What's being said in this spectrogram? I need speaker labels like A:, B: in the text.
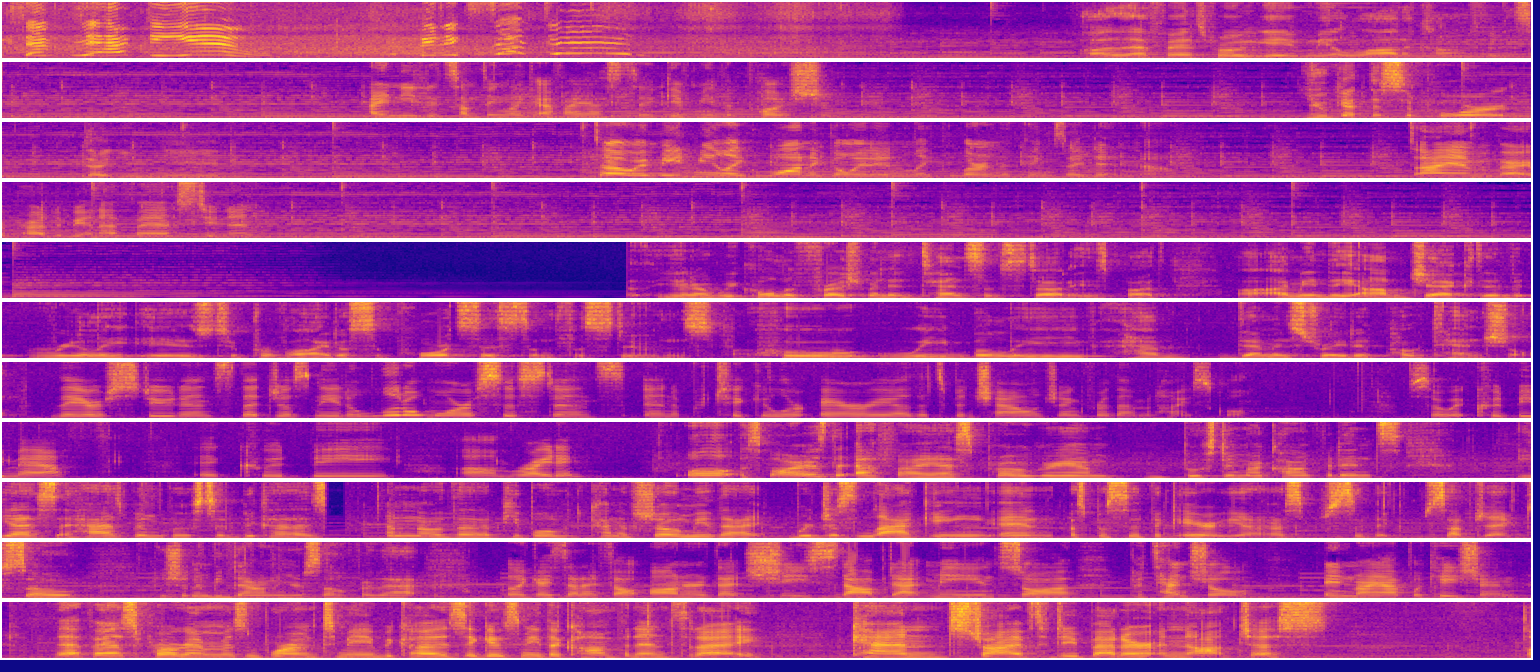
A: got accepted to FDU. I've been accepted.
B: Uh, the FIS program gave me a lot of confidence.
C: I needed something like FIS to give me the push.
D: You get the support that you need.
E: So it made me like want to go in and like learn the things I didn't know.
F: I am very proud to be an FIS student.
G: You know, we call it freshman intensive studies, but uh, I mean, the objective really is to provide a support system for students who we believe have demonstrated potential.
H: They are students that just need a little more assistance in a particular area that's been challenging for them in high school. So it could be math, it could be um, writing.
I: Well, as far as the FIS program boosting my confidence, yes, it has been boosted because I don't know, the people kind of show me that we're just lacking in a specific area, a specific subject. So you shouldn't be down on yourself for that.
C: Like I said, I felt honored that she stopped at me and saw potential in my application.
F: The FIS program is important to me because it gives me the confidence that I can strive to do better and not just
